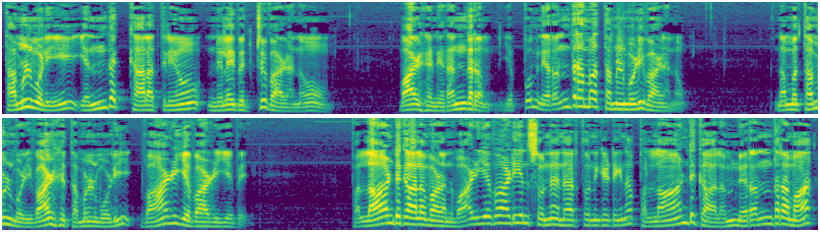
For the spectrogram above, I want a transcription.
தமிழ்மொழி எந்த காலத்திலையும் நிலை பெற்று வாழணும். வாழ்க நிரந்தரம் எப்பவும் நிரந்தரமாக தமிழ்மொழி வாழணும். நம்ம தமிழ்மொழி வாழ்க தமிழ்மொழி வாழிய வாழியவே. பல்லாண்டு காலம் வாழணும். வாழிய வாழியன்னு சொன்ன என்ன அர்த்தம்னு கேட்டீங்கன்னா பல்லாண்டு காலம் நிரந்தரமாக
